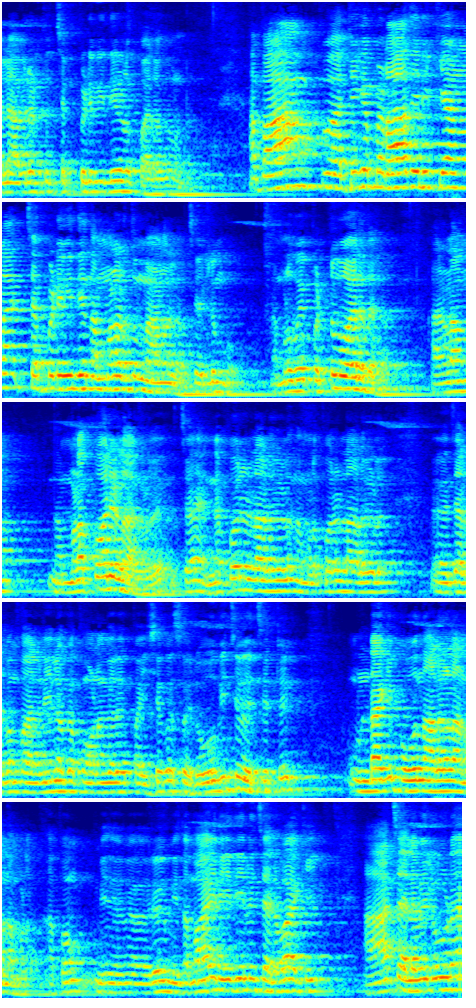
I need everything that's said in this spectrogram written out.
പല അവരുടെ ചെപ്പിടി വിദ്യകൾ പലതുമുണ്ട്. അപ്പൊ ആ പറ്റിക്കപ്പെടാതിരിക്കാനുള്ള ചെപ്പടി വിദ്യ നമ്മളടുത്തും വേണമല്ലോ ചെല്ലുമ്പോൾ നമ്മൾ പോയി പെട്ടുപോയതല്ലോ കാരണം നമ്മളെപ്പോലെയുള്ള ആളുകൾ വെച്ചാൽ എന്നെ പോലെയുള്ള ആളുകൾ നമ്മളെപ്പോലെയുള്ള ആളുകൾ ചിലപ്പം പളനിയിലൊക്കെ പോകണമെങ്കിൽ പൈസയൊക്കെ സ്വരൂപിച്ച് വെച്ചിട്ട് ഉണ്ടാക്കി പോകുന്ന ആളുകളാണ് നമ്മൾ അപ്പം ഒരു മിതമായ രീതിയിൽ ചെലവാക്കി ആ ചെലവിലൂടെ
